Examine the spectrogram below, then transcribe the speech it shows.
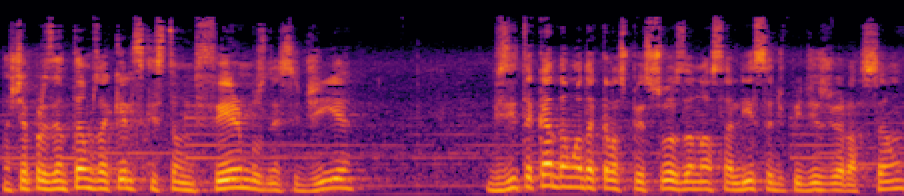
Nós te apresentamos aqueles que estão enfermos nesse dia. Visita cada uma daquelas pessoas da nossa lista de pedidos de oração.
